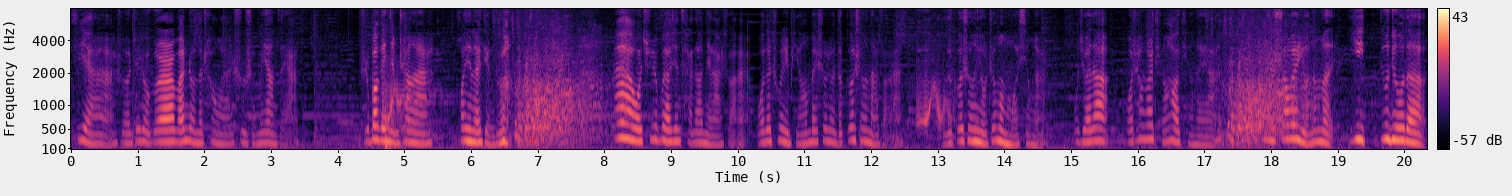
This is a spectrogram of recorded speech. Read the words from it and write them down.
夕颜说：“这首歌完整的唱完是什么样子呀？直播给你们唱啊！欢迎来点歌。哎，我去，不小心踩到你了。说，哎，我的处女屏被瘦瘦的歌声拿走了。我的歌声有这么魔性吗？我觉得我唱歌挺好听的呀，就是稍微有那么一丢丢的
